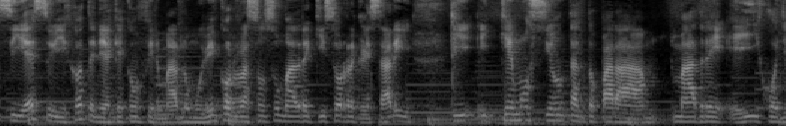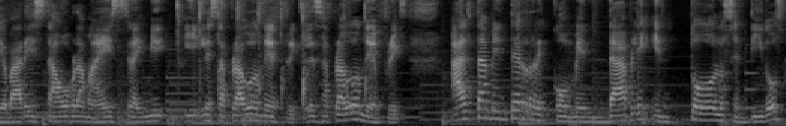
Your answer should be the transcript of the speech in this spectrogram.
Si es su hijo, tenía que confirmarlo muy bien. Con razón su madre quiso regresar y, y, qué emoción tanto para madre e hijo llevar esta obra maestra. Y, les aplaudo Netflix, les aplaudo Netflix. Altamente recomendable en todos los sentidos.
